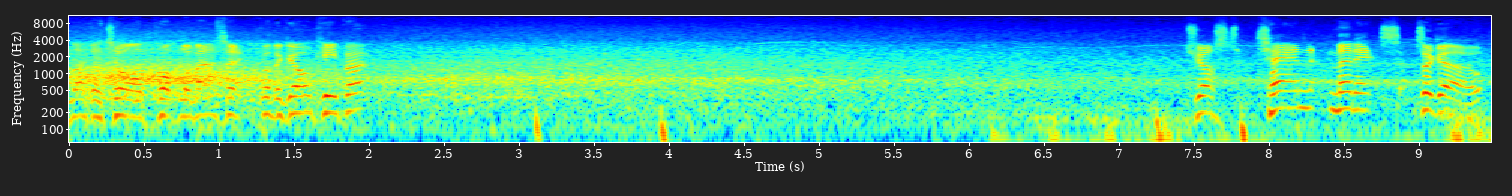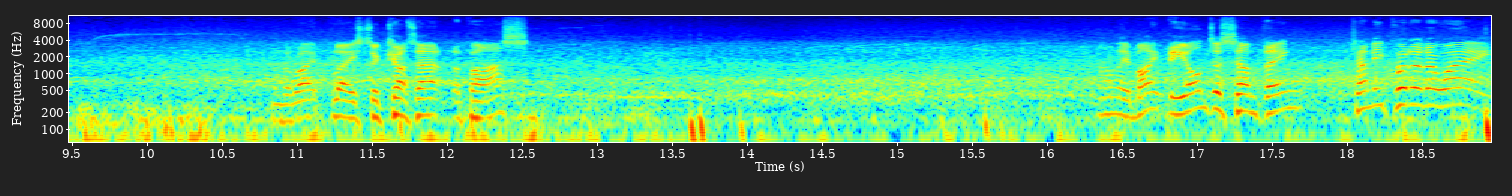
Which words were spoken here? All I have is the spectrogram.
Not at all problematic for the goalkeeper. Just 10 minutes to go. And the right place to cut out the pass. Well, they might be onto something. Can he put it away?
